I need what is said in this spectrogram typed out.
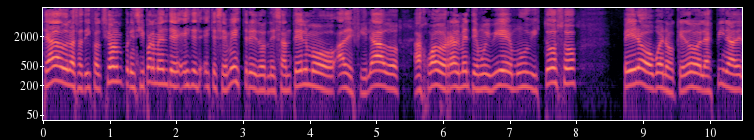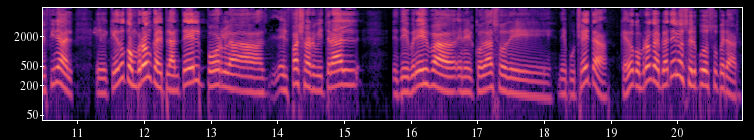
te ha dado la satisfacción principalmente este, este semestre, donde San Telmo ha desfilado, ha jugado realmente muy bien, muy vistoso, pero bueno, quedó la espina del final. Eh, quedó con bronca el plantel por la, el fallo arbitral de Bresba en el codazo de, de Pucheta. ¿Quedó con bronca el plantel o se le pudo superar?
